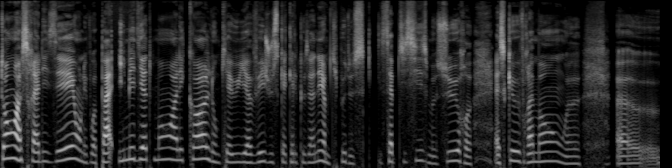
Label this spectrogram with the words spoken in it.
temps à se réaliser, on ne les voit pas immédiatement à l'école, donc il y, a eu, il y avait jusqu'à quelques années un petit peu de scepticisme sur euh, est-ce que vraiment euh,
